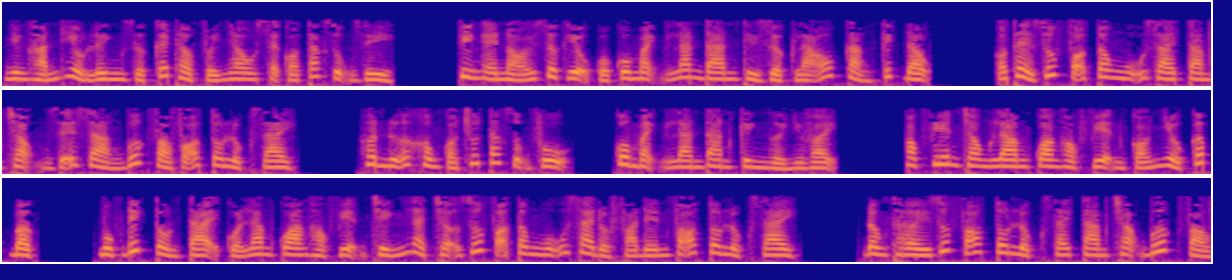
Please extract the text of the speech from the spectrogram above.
nhưng hắn hiểu linh dược kết hợp với nhau sẽ có tác dụng gì, khi nghe nói dược hiệu của cô Mạnh Lan Đan thì dược lão càng kích động, có thể giúp võ tông ngũ giai tam trọng dễ dàng bước vào võ tôn lục giai, hơn nữa không có chút tác dụng phụ, cô Mạnh Lan Đan kinh người như vậy. Học viên trong Lam Quang học viện có nhiều cấp bậc, mục đích tồn tại của Lam Quang học viện chính là trợ giúp võ tông ngũ giai đột phá đến võ tôn lục giai, đồng thời giúp võ tôn lục giai tam trọng bước vào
